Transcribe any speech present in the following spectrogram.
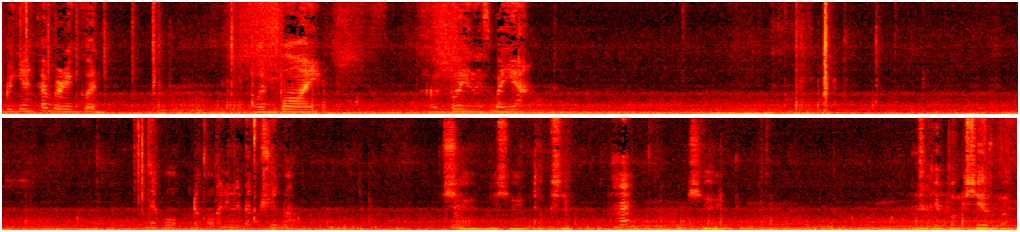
Pinagbigyan ka. Very good. Good boy. Good boy, Anas Baya. Dako, dako, ano nga taxi ba? Shared, shared taxi. Ha? Shared. Okay, pag-share ba?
